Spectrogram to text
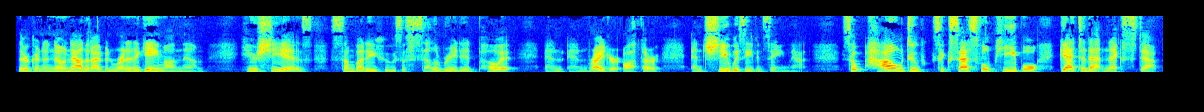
They're going to know now that I've been running a game on them. Here she is, somebody who's a celebrated poet and, and writer, author, and she was even saying that. So, how do successful people get to that next step?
